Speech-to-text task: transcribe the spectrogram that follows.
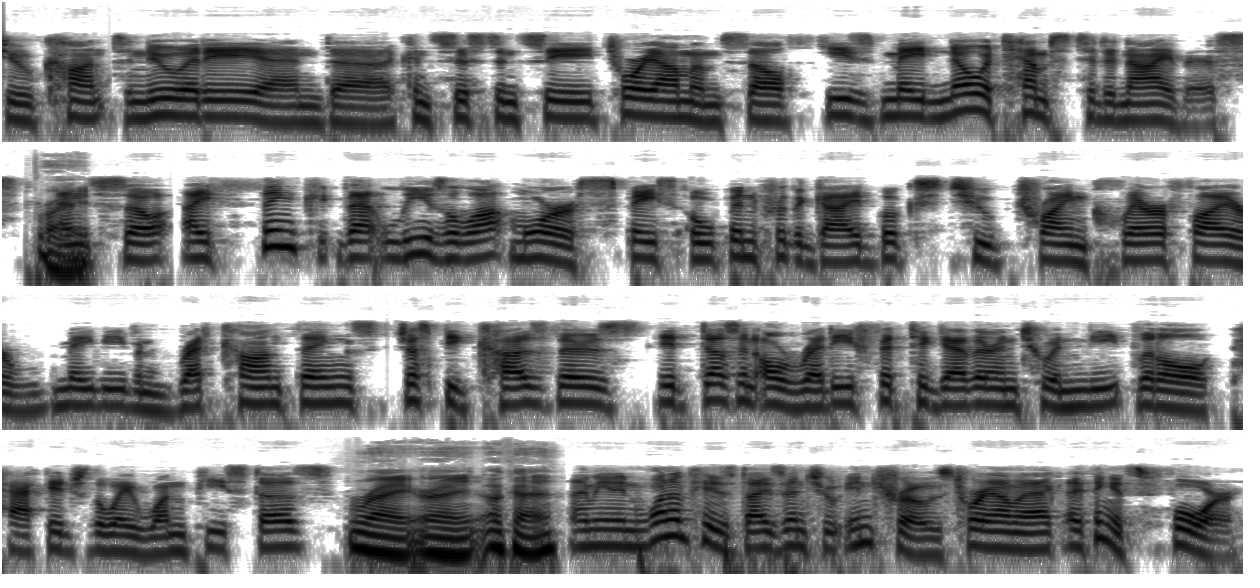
to continuity and uh, consistency. Toriyama himself, he's made no attempts to deny this. Right. And so I think that leaves a lot more space open for the guidebooks to try and clarify or maybe even retcon things just because there's it doesn't already fit together into a neat little package the way One Piece does. Right, right. Okay. I mean, in one of his Daizenshu intros, Toriyama, I think it's four,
